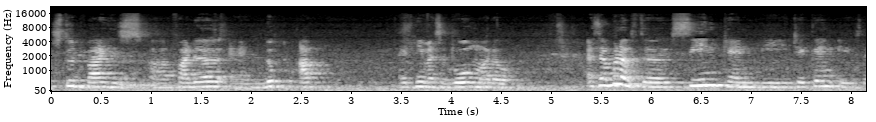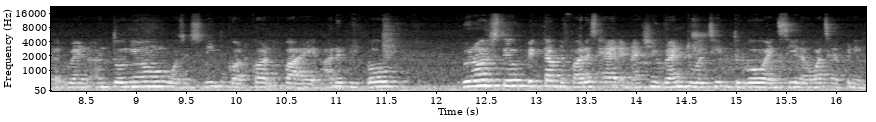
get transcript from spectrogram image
stood by his uh, father and looked up at him as a role model. A Example of the scene can be taken is that when Antonio was asleep, got caught by other people, Bruno still picked up the father's head and actually ran towards him to go and see like what's happening.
